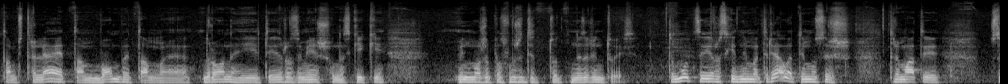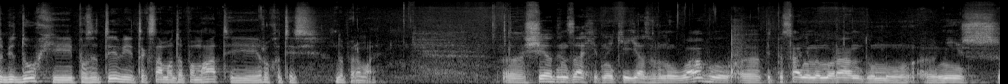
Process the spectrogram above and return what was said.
там стріляють, там бомби, там е, дрони, і ти розумієш, що наскільки він може послужити, тут не зорієнтуєшся. Тому це є розхідний матеріал, а ти мусиш тримати в собі дух і позитив, і так само допомагати і рухатись до перемоги. Е, Ще один захід, на який я звернув увагу, е, підписання меморандуму е, між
